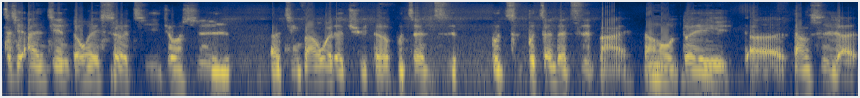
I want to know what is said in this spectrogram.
这些案件都会涉及，就是呃警方为了取得不正直不不正的自白，然后对呃当事人。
